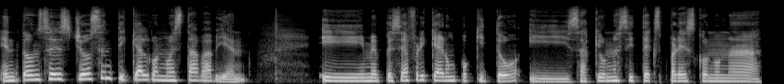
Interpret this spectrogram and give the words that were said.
Entonces yo sentí que algo no estaba bien y me empecé a friquear un poquito y saqué una cita express con una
